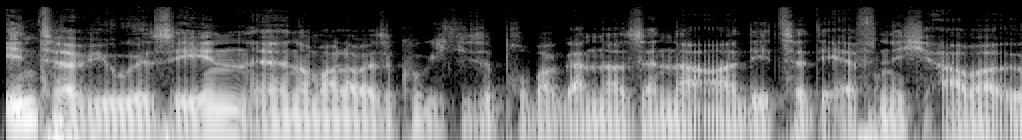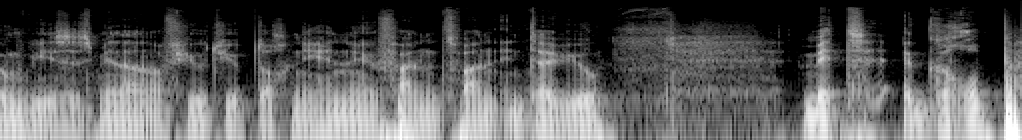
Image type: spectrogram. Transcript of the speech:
Interview gesehen. Äh, normalerweise gucke ich diese Propagandasender ARD, ZDF nicht, aber irgendwie ist es mir dann auf YouTube doch in die Hände gefallen. Und zwar ein Interview mit Grupp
